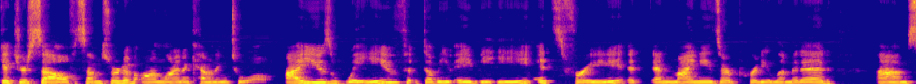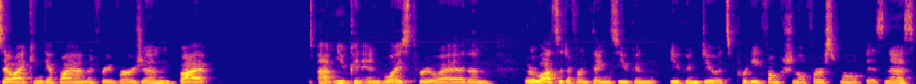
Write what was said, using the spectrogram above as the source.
get yourself some sort of online accounting tool. I use Wave, W A V E. It's free, it, and my needs are pretty limited, um, so I can get by on the free version. But um, you can invoice through it and there are lots of different things you can you can do. It's pretty functional for a small business,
